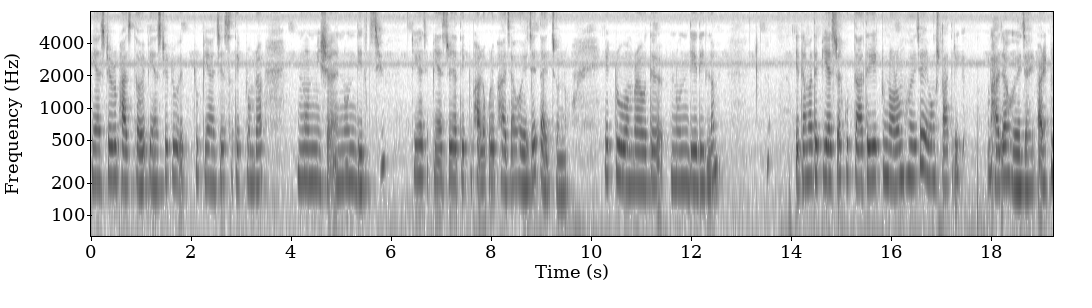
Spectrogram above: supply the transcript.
পেঁয়াজটা একটু ভাজতে হবে, পেঁয়াজটা একটু একটু পেঁয়াজের সাথে একটু আমরা নুন মিশা, নুন দিচ্ছি। ঠিক আছে? পেঁয়াজটা যাতে একটু ভালো করে ভাজা হয়ে যায় তার জন্য। একটু আমরা ওতে নুন দিয়ে দিলাম। এতে আমাদের পেঁয়াজটা খুব তাড়াতাড়ি একটু নরম হয়ে যায় এবং তাড়াতাড়ি ভাজা হয়ে যায়। আর একটু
